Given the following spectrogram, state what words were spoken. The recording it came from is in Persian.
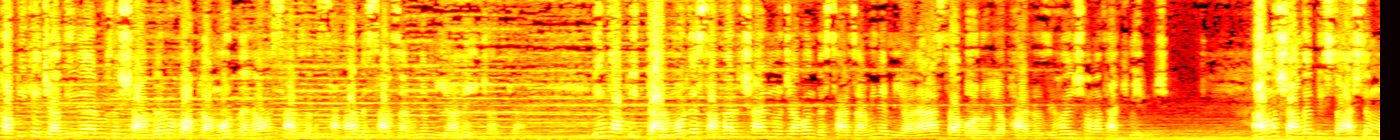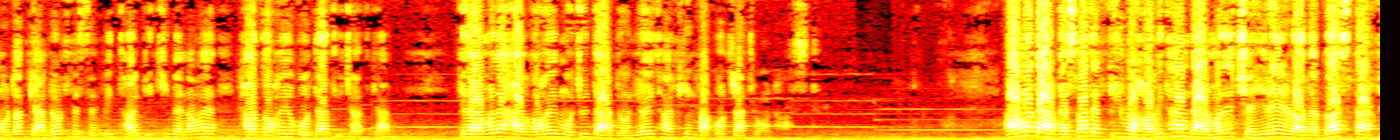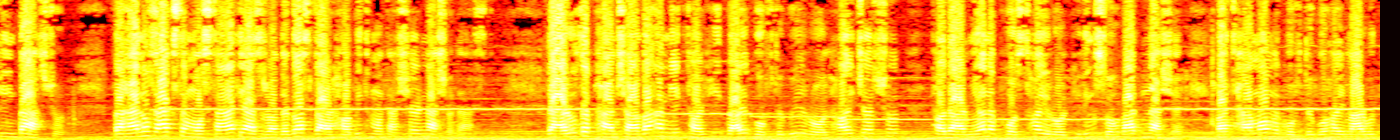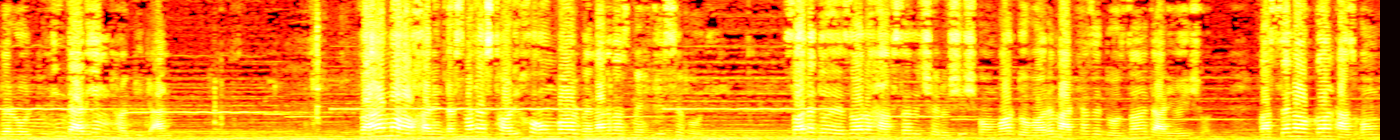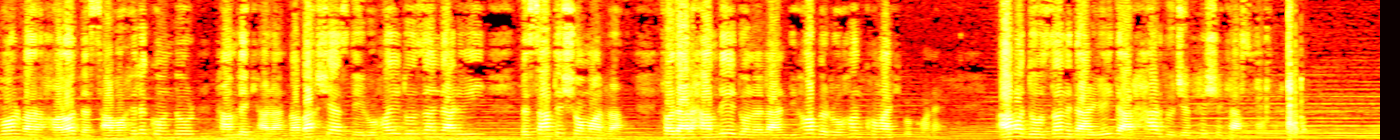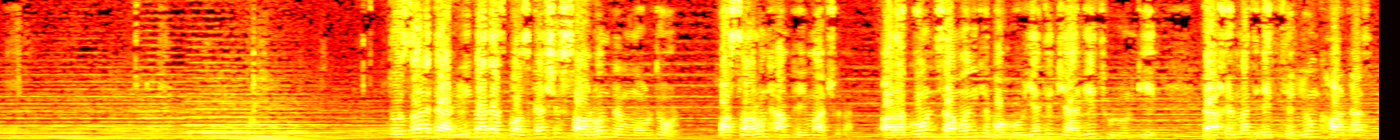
تاپیک جدید روز شنبه رو وابلامور به نام سفر به سرزمین میانه ایجاد کرد. این تاپیک در مورد سفر چند نوجوان به سرزمین میانه است و با رویا پردازی های شما تکمیل میشه. اما شنبه 28 مرداد گندالف سفید topic ی به نام حلقه قدرت ایجاد کرد. که در مورد حلقه های موجود در دنیای تالکین و قدرت اونهاست. اما در قسمت فیلم هابیت هم در مورد چهره راداگاست در فیلم بحث شد و هنوز عکس مستندی از راداگاست در هابیت منتشر نشده است. در روز پنجشنبه هم یک topic برای گفتگوی role های ایجاد شد تا در میان پست های role صحبت نشه و تمام گفتگوهای مربوط به رول پیلینگ در این اند اما آخرین قسمت از تاریخ اونبار به نقل از مهدی سبودی سال 2746 اونبار دوباره مرکز دزدان دریایی شد و سه ناوگان از اونبار و حالات به سواحل گندور حمله کردند و بخشی از نیروهای دزدان دریایی به سمت شمال رفت تا در حمله دونلندی ها به روحان کمک بکنه. اما دزدان دریایی در هر دو جبهه شکست خوردند دزدان دریایی بعد از بازگشت سارون به مردور با سارون هم پیمان شدند. آراگون زمانی که با هویت جلی تورونگیر در خدمت اکتلیون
